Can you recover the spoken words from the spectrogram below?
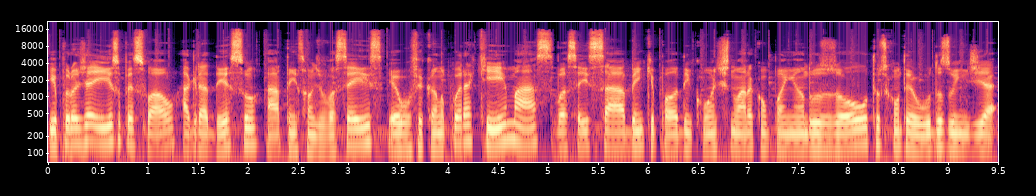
E por hoje é isso, pessoal. Agradeço a atenção de vocês. Eu vou ficando por aqui, mas vocês sabem que podem continuar acompanhando os outros conteúdos do India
